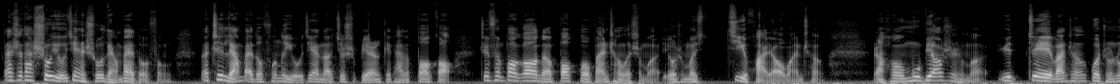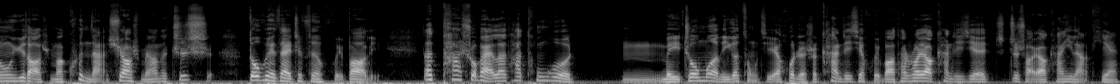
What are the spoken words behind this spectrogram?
但是他收邮件收两百多封，那这两百多封的邮件呢，就是别人给他的报告。这份报告呢，包括完成了什么，有什么计划要完成。然后目标是什么？遇这完成的过程中遇到什么困难，需要什么样的支持，都会在这份回报里。那他说白了，他通过嗯每周末的一个总结，或者是看这些回报，他说要看这些，至少要看一两天，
